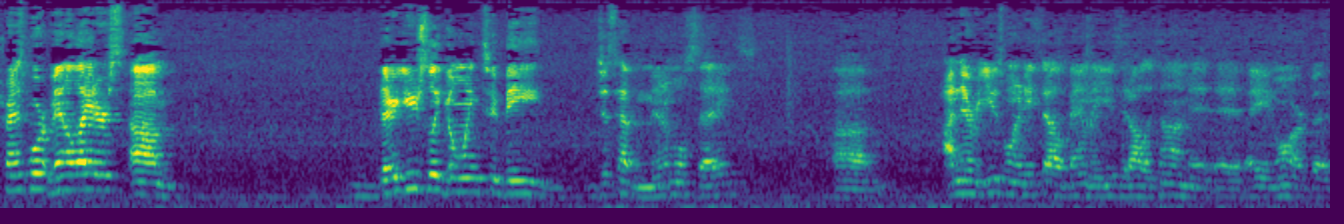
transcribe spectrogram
Transport ventilators. Um, they're usually going to be just have minimal settings. Um, I never use one at East Alabama. I use it all the time at, at AMR. But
